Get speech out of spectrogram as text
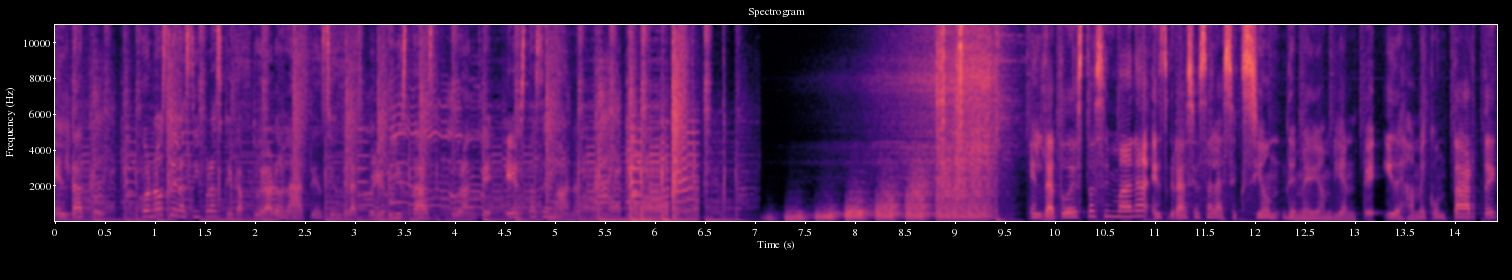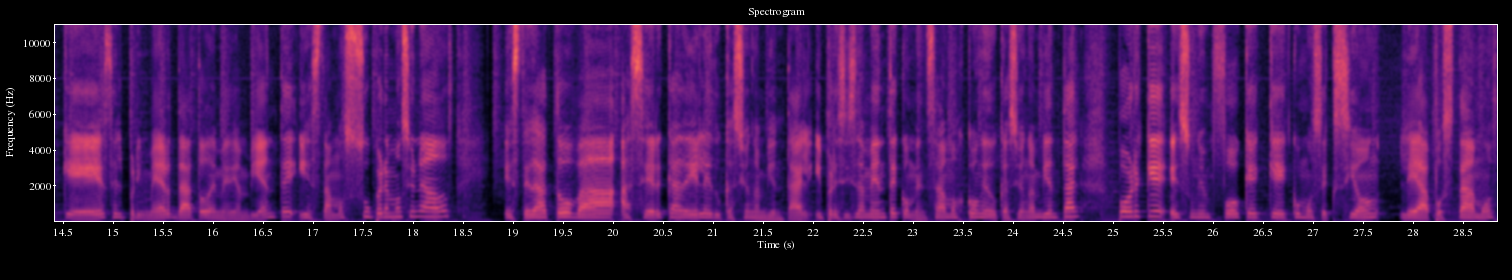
el dato. Conoce las cifras que capturaron la atención de las periodistas durante esta semana. El dato de esta semana es gracias a la sección de medio ambiente y déjame contarte que es el primer dato de medio ambiente y estamos súper emocionados este dato va acerca de la educación ambiental y precisamente comenzamos con educación ambiental porque es un enfoque que como sección le apostamos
